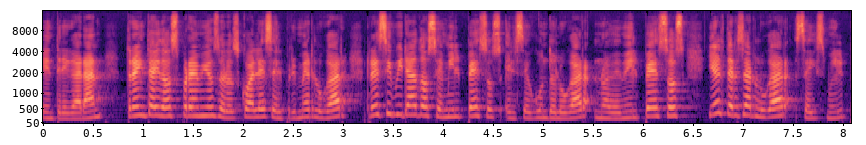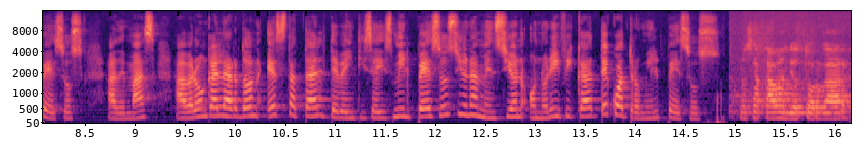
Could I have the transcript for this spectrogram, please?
Entregarán 32 premios, de los cuales el primer lugar recibirá 12 mil pesos, el segundo segundo lugar 9 mil pesos y el tercer lugar 6 mil pesos. Además, habrá un galardón estatal de 26 mil pesos y una mención honorífica de 4 mil pesos. Nos acaban de otorgar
